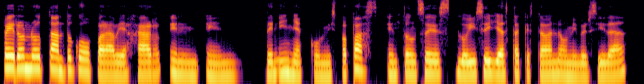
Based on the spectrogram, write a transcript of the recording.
pero no tanto como para viajar en, en, de niña con mis papás. Entonces lo hice ya hasta que estaba en la universidad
